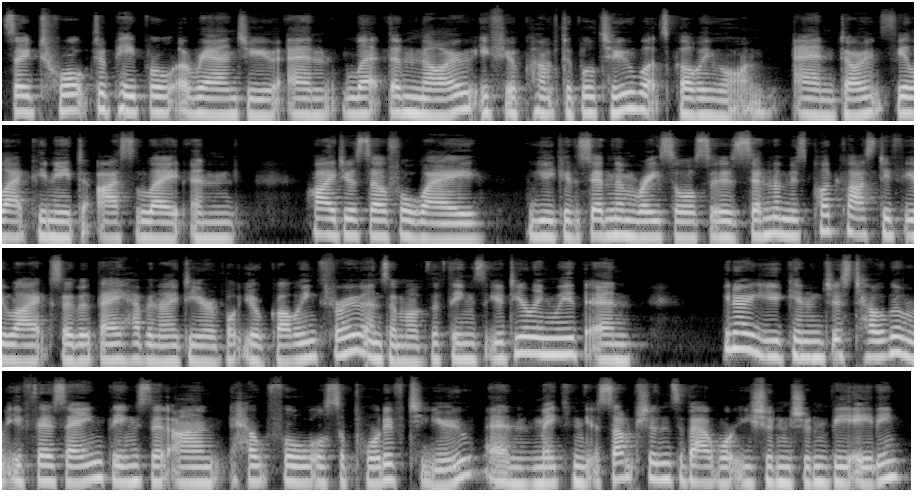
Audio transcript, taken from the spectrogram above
So talk to people around you and let them know if you're comfortable to what's going on and don't feel like you need to isolate and hide yourself away. You can send them resources, send them this podcast if you like, so that they have an idea of what you're going through and some of the things that you're dealing with. And, you know, you can just tell them if they're saying things that aren't helpful or supportive to you and making assumptions about what you should and shouldn't be eating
